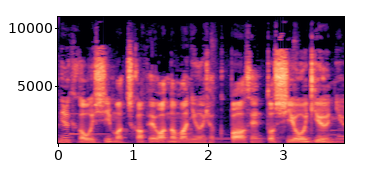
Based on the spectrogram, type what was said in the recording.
ミルクが美味しいマッチカフェは生乳100%使用牛乳、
